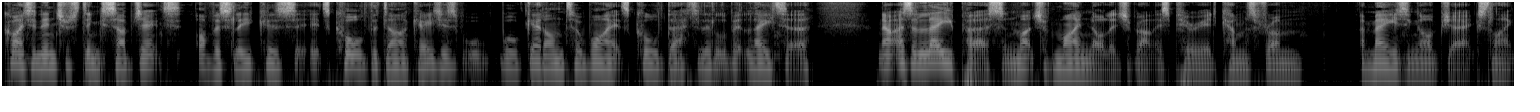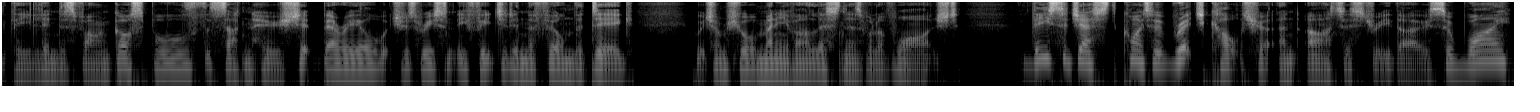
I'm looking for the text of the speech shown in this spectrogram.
quite an interesting subject, obviously, because it's called the Dark Ages. We'll, we'll get on to why it's called that a little bit later. Now, as a layperson, much of my knowledge about this period comes from amazing objects like the Lindisfarne Gospels, the Sutton Hoo ship burial, which was recently featured in the film The Dig, which I'm sure many of our listeners will have watched. These suggest quite a rich culture and artistry, though. So, why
